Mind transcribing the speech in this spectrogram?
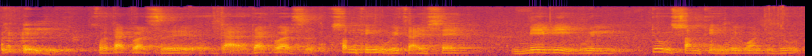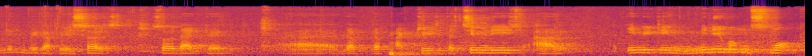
so that was uh, that, that was something which I said maybe we'll do something. We want to do a little bit of research so that uh, the, the factories, the chimneys are emitting minimum smoke.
